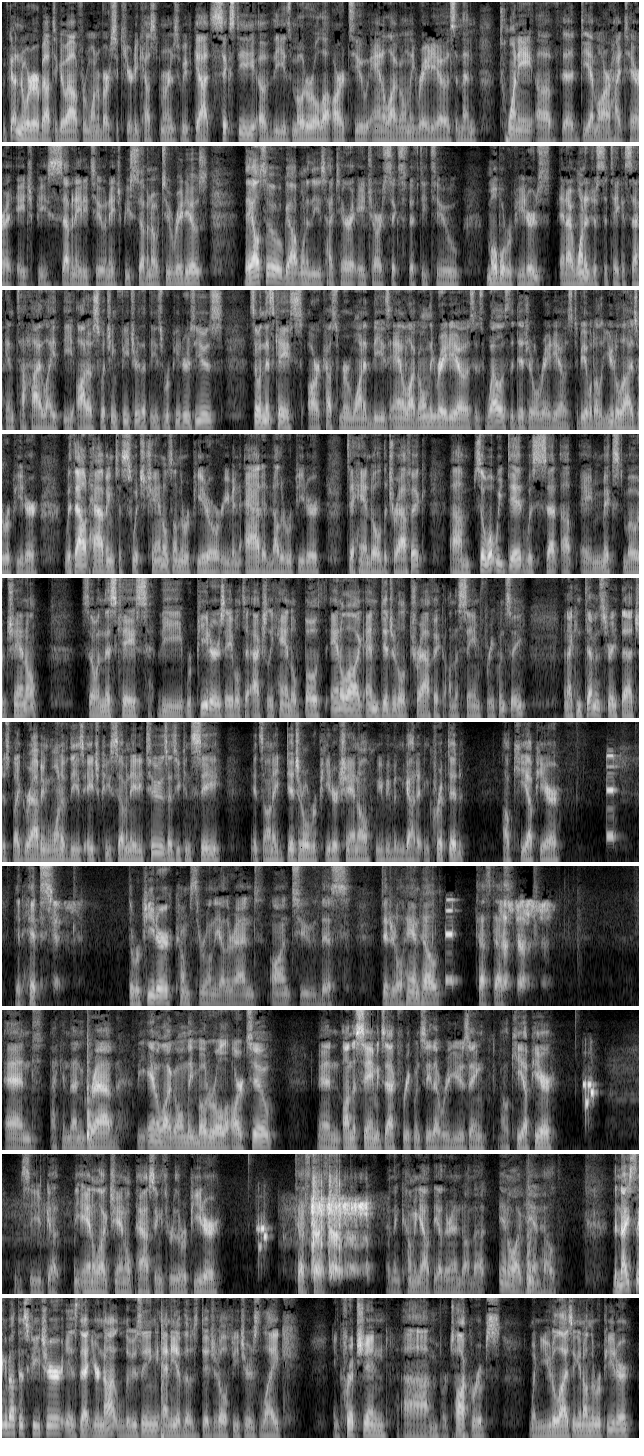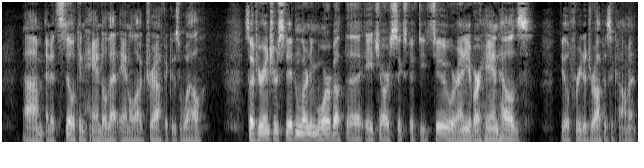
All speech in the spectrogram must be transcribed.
We've got an order about to go out for one of our security customers. We've got 60 of these Motorola R2 analog-only radios and then 20 of the DMR Hytera HP782 and HP702 radios. They also got one of these Hytera HR652 mobile repeaters, and I wanted just to take a second to highlight the auto switching feature that these repeaters use. So in this case, our customer wanted these analog only radios as well as the digital radios to be able to utilize a repeater without having to switch channels on the repeater or even add another repeater to handle the traffic. Um, so what we did was set up a mixed mode channel. So in this case, the repeater is able to actually handle both analog and digital traffic on the same frequency. And I can demonstrate that just by grabbing one of these HP 782s. As you can see, it's on a digital repeater channel. We've even got it encrypted. I'll key up here. It hits the repeater, comes through on the other end onto this digital handheld. Test, test. test, test. And I can then grab the analog only Motorola R2 and on the same exact frequency that we're using, I'll key up here. You can see you've got the analog channel passing through the repeater test, test, and then coming out the other end on that analog handheld. The nice thing about this feature is that you're not losing any of those digital features like encryption um, or talk groups when utilizing it on the repeater, um, and it still can handle that analog traffic as well. So if you're interested in learning more about the HR652 or any of our handhelds, feel free to drop us a comment.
